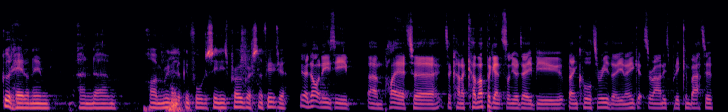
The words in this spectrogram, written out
good head on him, and um, I'm really looking forward to seeing his progress in the future. Yeah, not an easy um, player to to kind of come up against on your debut, Ben Coulter either. You know, he gets around, he's pretty combative.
